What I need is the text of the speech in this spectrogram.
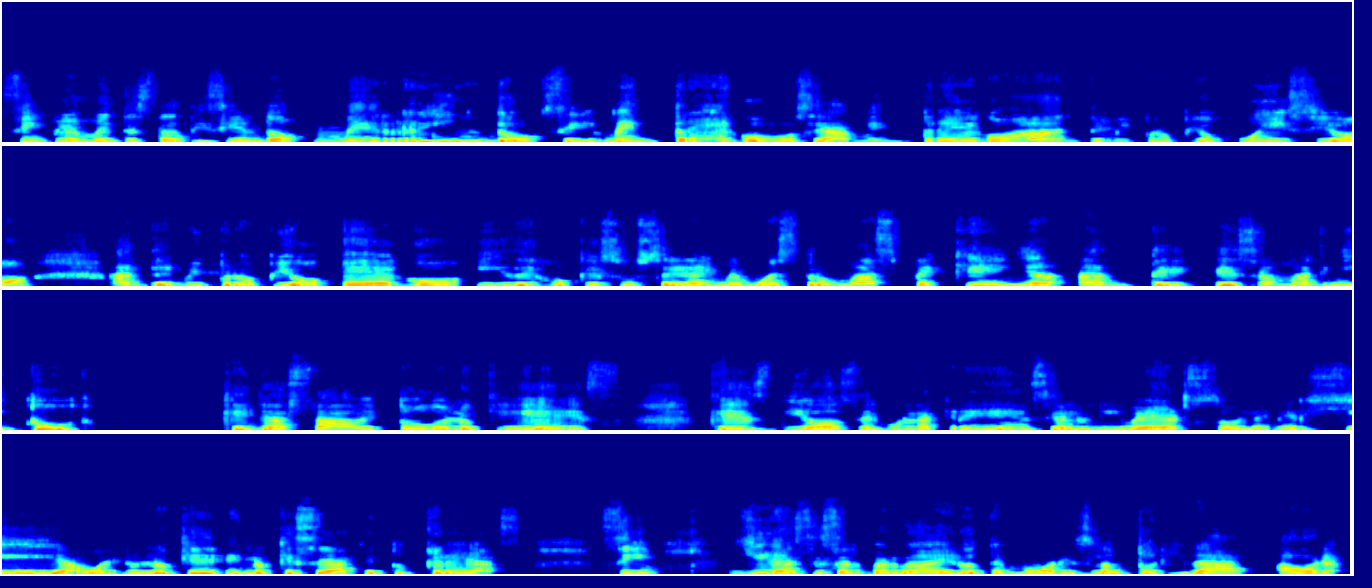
simplemente estás diciendo, me rindo, ¿sí? Me entrego, o sea, me entrego ante mi propio juicio, ante mi propio ego y dejo que suceda y me muestro más pequeña ante esa magnitud que ya sabe todo lo que es, que es Dios según la creencia, el universo, la energía, bueno, lo que, en lo que sea que tú creas, ¿sí? Y ese es el verdadero temor, es la autoridad. Ahora,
